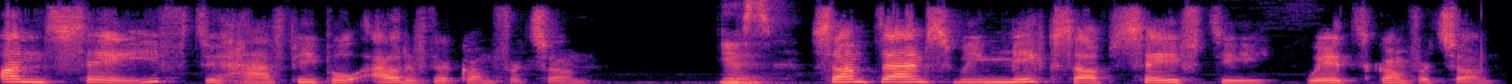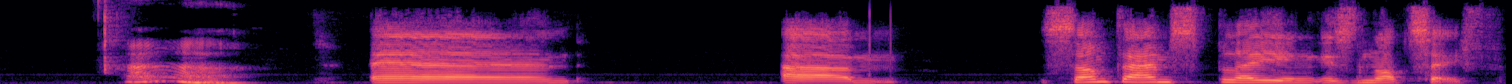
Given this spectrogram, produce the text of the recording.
unsafe to have people out of their comfort zone. Yes. Sometimes we mix up safety with comfort zone. Ah. And um, sometimes playing is not safe.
